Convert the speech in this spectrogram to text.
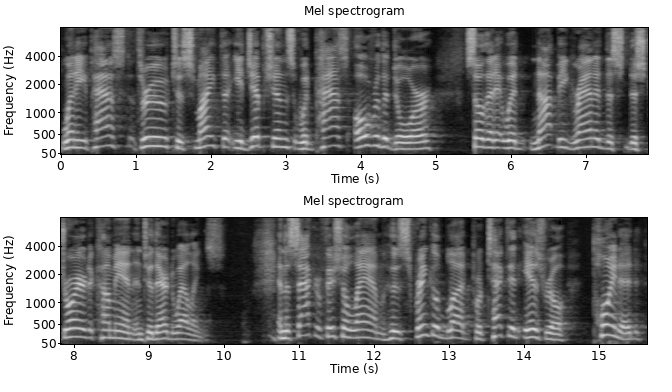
when he passed through to smite the Egyptians, would pass over the door so that it would not be granted the destroyer to come in into their dwellings. And the sacrificial lamb whose sprinkled blood protected Israel pointed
